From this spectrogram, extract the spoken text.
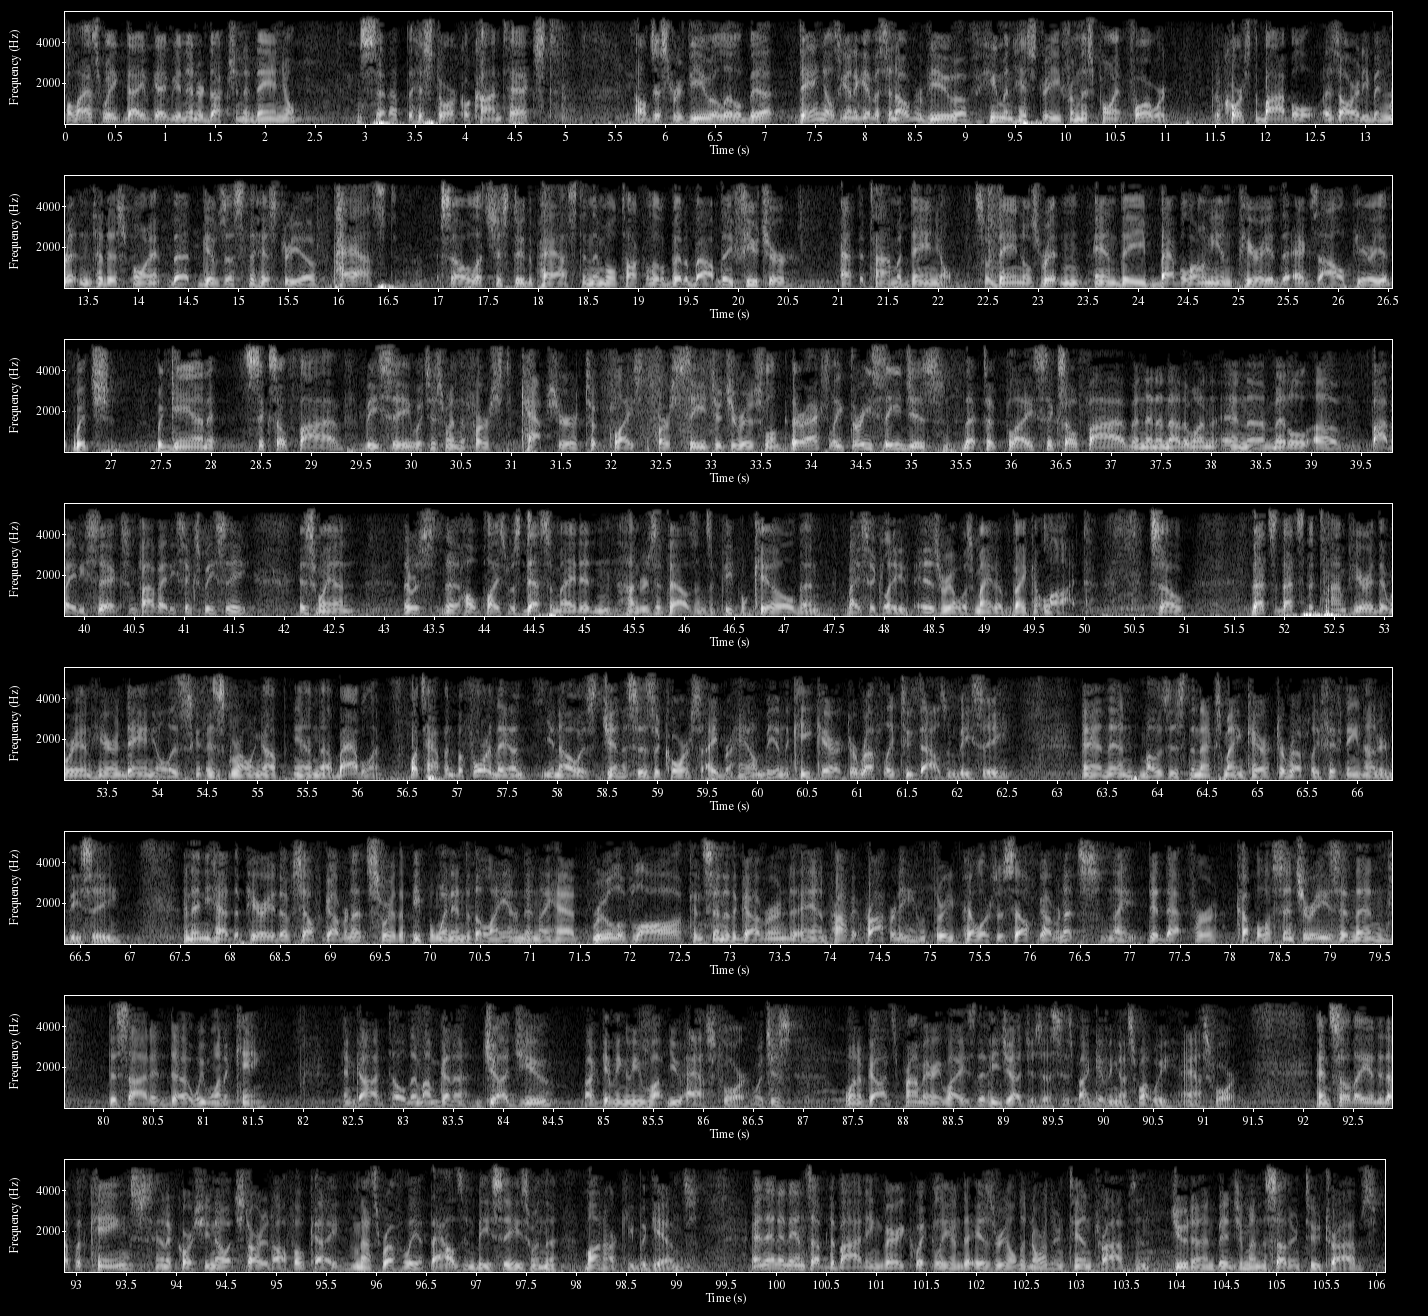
Well, last week Dave gave you an introduction to Daniel and set up the historical context. I'll just review a little bit. Daniel's going to give us an overview of human history from this point forward. Of course, the Bible has already been written to this point that gives us the history of past. So let's just do the past and then we'll talk a little bit about the future at the time of Daniel. So Daniel's written in the Babylonian period, the exile period, which began at 605 BC, which is when the first capture took place, the first siege of Jerusalem. There are actually three sieges that took place 605, and then another one in the middle of 586. And 586 BC is when there was the whole place was decimated and hundreds of thousands of people killed, and basically Israel was made a vacant lot. So that's that's the time period that we're in here, and Daniel is is growing up in uh, Babylon. What's happened before then, you know, is Genesis, of course, Abraham being the key character, roughly 2000 BC, and then Moses, the next main character, roughly 1500 BC. And then you had the period of self governance where the people went into the land and they had rule of law, consent of the governed, and private property, three pillars of self governance. And they did that for a couple of centuries and then decided uh, we want a king. And God told them, I'm going to judge you by giving you what you asked for, which is one of God's primary ways that He judges us, is by giving us what we ask for. And so they ended up with kings, and of course, you know it started off okay, and that's roughly 1000 BCs when the monarchy begins. And then it ends up dividing very quickly into Israel, the northern 10 tribes, and Judah and Benjamin, the southern two tribes.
